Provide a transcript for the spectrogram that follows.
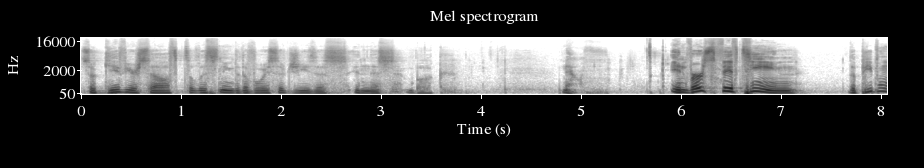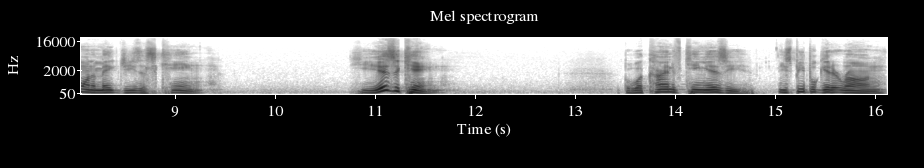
So give yourself to listening to the voice of Jesus in this book. Now, in verse 15, the people want to make Jesus king. He is a king. But what kind of king is he? These people get it wrong.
